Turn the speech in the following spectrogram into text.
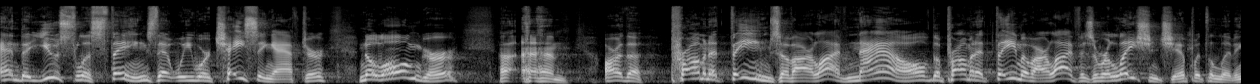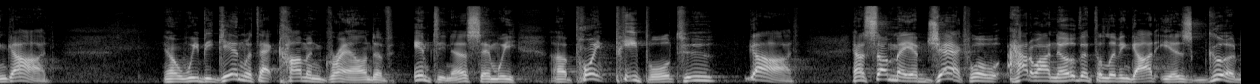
And the useless things that we were chasing after no longer uh, are the prominent themes of our life. Now, the prominent theme of our life is a relationship with the living God. You know, we begin with that common ground of emptiness and we uh, point people to God. Now, some may object, well, how do I know that the living God is good?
